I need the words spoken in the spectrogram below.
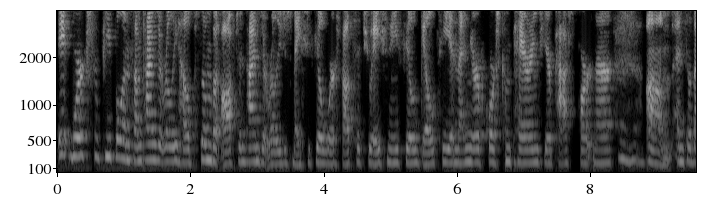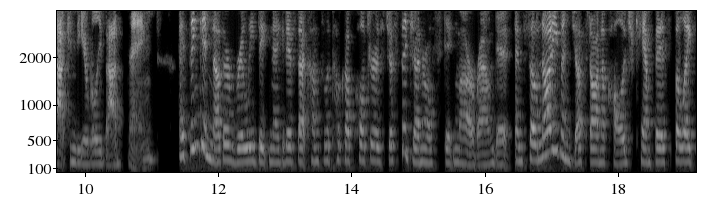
it works for people and sometimes it really helps them, but oftentimes it really just makes you feel worse about the situation. You feel guilty. And then you're, of course, comparing to your past partner. Mm-hmm. Um, and so that can be a really bad thing. I think another really big negative that comes with hookup culture is just the general stigma around it. And so, not even just on a college campus, but like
